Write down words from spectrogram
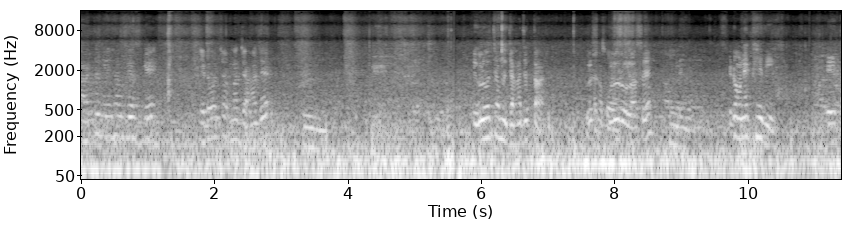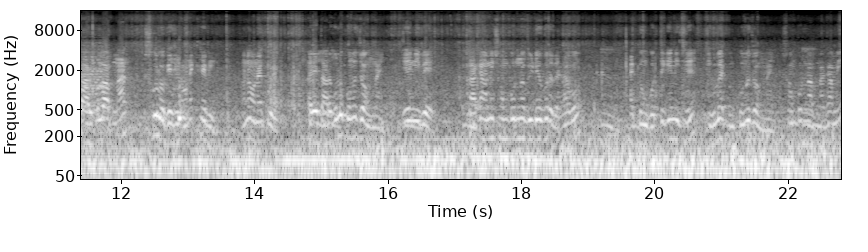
আরেকটা জিনিস আছে আজকে এটা হচ্ছে আপনার জাহাজের এগুলো হচ্ছে আপনার জাহাজের তার। এগুলো আচ্ছা। সবগুলো রোল আছে। এটা অনেক হেভি এই তারগুলো আপনার ষোলো কেজি অনেক হেভি মানে অনেক ওয়েট আর এই তারগুলো কোনো জং নাই যে নিবে তাকে আমি সম্পূর্ণ ভিডিও করে দেখাবো। একদম উপর থেকে নিচে এগুলো একদম কোনো জং নাই। সম্পূর্ণ আপনাকে আমি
